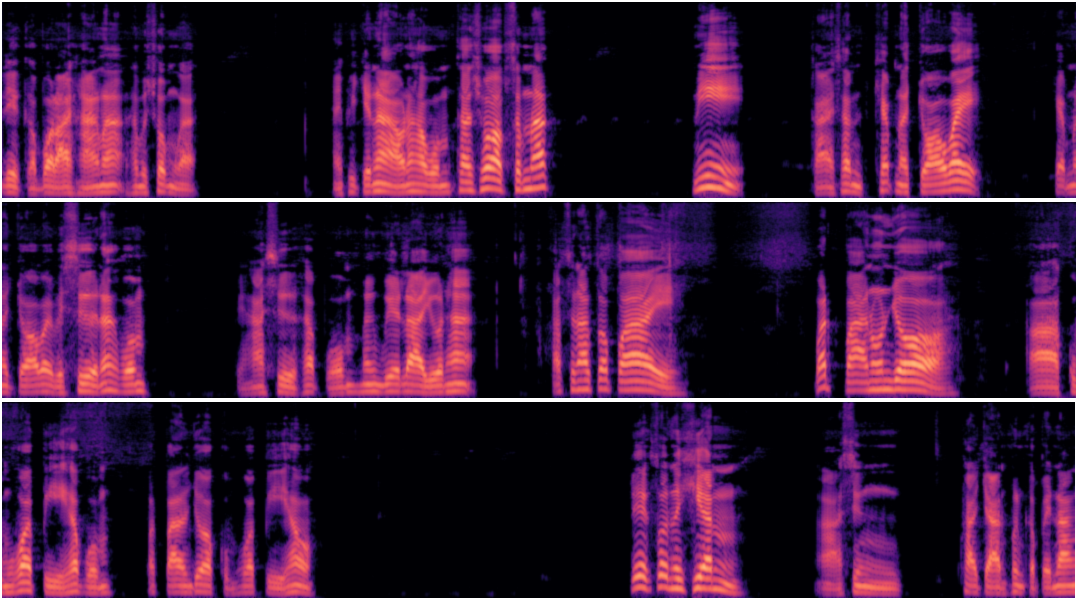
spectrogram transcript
เรียกกับบ่หลายหางนะท่านผู้ชมก็ให้พิจารณาเอานะครับผมถ้าชอบสำนัก นี่กายท่านแคปหน้าจอไว้ แคปหน้าจอไว้ไปซื้อนะครับผม ไปหาซื้อครับผมยังเวลาอยู่นะฮะครับสำนักต่อไป วัดป่าโนนยอ อ่ากลุ่มพ่อปีครับผมวัดปานยอกลุ่มพ่อปีเฮ้าเรียกต้นตะเคียน อ่า ซึ่งพระอาจารย์เพิ่นก็ไปนั่ง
